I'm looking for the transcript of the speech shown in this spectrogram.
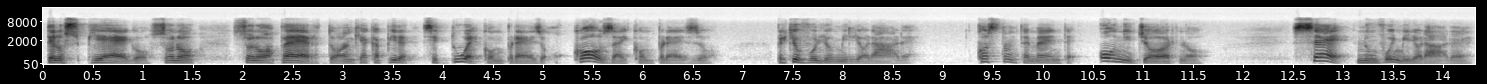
Te lo spiego, sono sono aperto anche a capire se tu hai compreso o cosa hai compreso, perché io voglio migliorare costantemente, ogni giorno. Se non vuoi migliorare,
